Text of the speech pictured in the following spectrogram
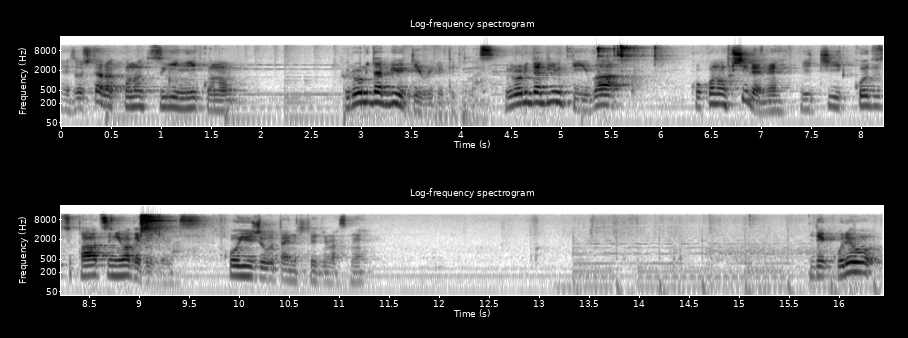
えそしたらこの次にこのフロリダビューティーを入れていきます。フロリダビューティーはここの節でね 1, 個ずつパーツに分けていきます。こういう状態にしていきますね。でこれを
